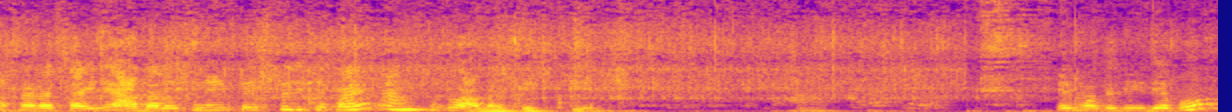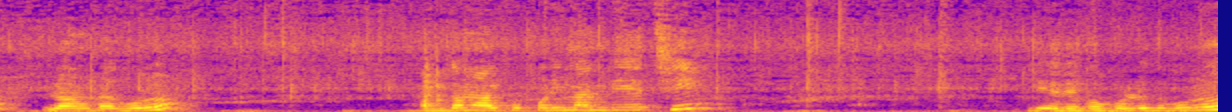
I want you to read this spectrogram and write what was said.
আপনারা চাইলে আদা রসুনের পেস্টও দিতে পারেন, আমি শুধু আদার পেস্ট দিয়ে। এর মধ্যে দিয়ে দেবো লঙ্কা গুঁড়ো। একদম অল্প পরিমাণ দিয়েছি। দিয়ে দেবো হলুদ গুঁড়ো,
